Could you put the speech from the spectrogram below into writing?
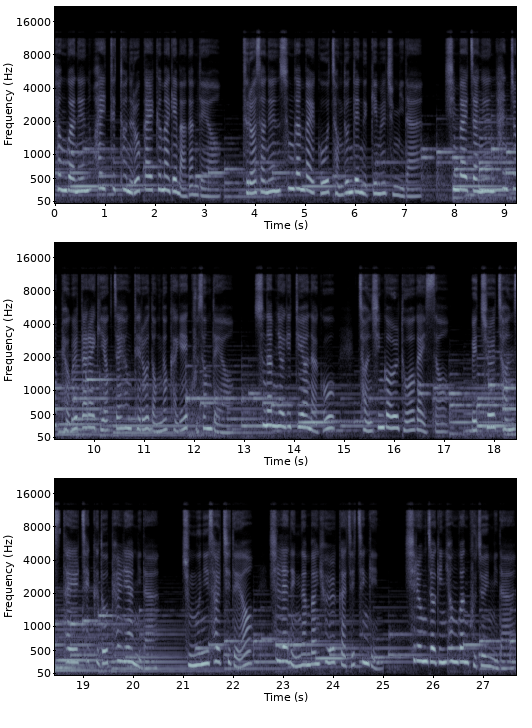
현관은 화이트 톤으로 깔끔하게 마감되어 들어서는 순간 밝고 정돈된 느낌을 줍니다. 신발장은 한쪽 벽을 따라 기역자 형태로 넉넉하게 구성되어 수납력이 뛰어나고 전신 거울 도어가 있어 외출 전 스타일 체크도 편리합니다. 중문이 설치되어 실내 냉난방 효율까지 챙긴 실용적인 현관 구조입니다.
